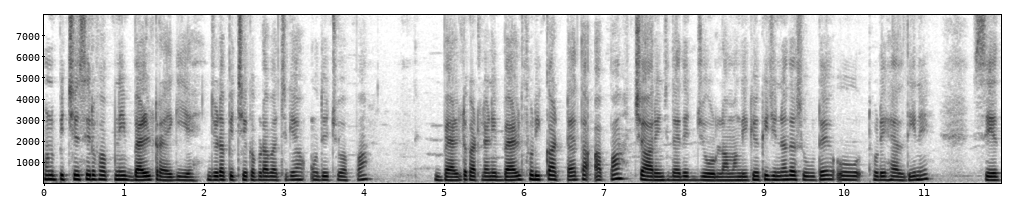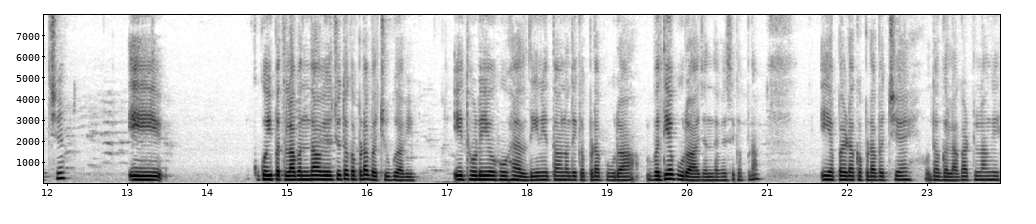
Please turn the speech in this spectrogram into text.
ਹੁਣ ਪਿੱਛੇ ਸਿਰਫ ਆਪਣੀ ਬੈਲਟ ਰਹਿ ਗਈ ਹੈ। ਜਿਹੜਾ ਪਿੱਛੇ ਕਪੜਾ ਬਚ ਗਿਆ, ਉਹਦੇ ਚੋਂ ਆਪਾਂ ਬੈਲਟ ਕੱਟ ਲੈਣੀ। ਬੈਲਟ ਥੋੜੀ ਘੱਟ ਹੈ ਤਾਂ ਆਪਾਂ 4 ਇੰਚ ਦਾ ਇਹਦੇ ਜੋੜ ਲਾਵਾਂਗੇ, ਕਿਉਂਕਿ ਜਿਨ੍ਹਾਂ ਦਾ ਸੂਟ ਹੈ, ਉਹ ਥੋੜੇ ਹੈਲਦੀ ਨੇ ਸਿਹਤ 'ਚ। ਇਹ ਕੋਈ ਪਤਲਾ ਬੰਦਾ ਹੋਵੇ, ਉਹ 'ਚੋਂ ਤਾਂ ਕਪੜਾ ਬਚੂਗਾ ਵੀ। ਇਹ ਥੋੜੇ ਉਹ ਹੈਲਦੀ ਨੇ ਤਾਂ ਉਹਨਾਂ ਦੇ ਕੱਪੜਾ ਪੂਰਾ, ਵਧੀਆ ਪੂਰਾ ਆ ਜਾਂਦਾ ਵੈਸੇ ਕੱਪੜਾ। ਇਹ ਆਪਾਂ ਜਿਹੜਾ ਕੱਪੜਾ ਬਚਿਆ ਹੈ, ਉਹਦਾ ਗਲਾ ਕੱਟ ਲਾਂਗੇ।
